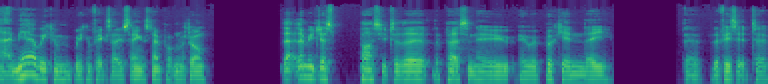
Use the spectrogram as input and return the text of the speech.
Um, yeah, we can, we can fix those things. No problem at all. Let, let me just pass you to the, the person who, who would book in the, the, the visit to,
